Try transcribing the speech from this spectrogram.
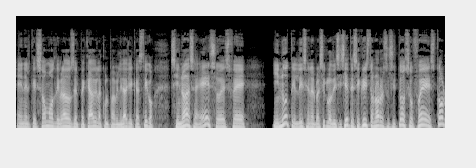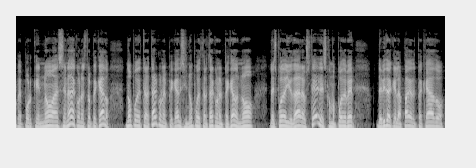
en el que somos librados del pecado y la culpabilidad y el castigo. Si no hace eso, es fe inútil, dice en el versículo 17. Si Cristo no resucitó, su fe es torpe porque no hace nada con nuestro pecado. No puede tratar con el pecado y si no puede tratar con el pecado, no les puede ayudar a ustedes. Como puede ver, debido a que la paga del pecado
